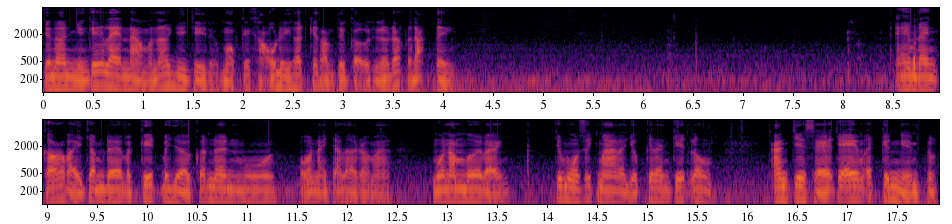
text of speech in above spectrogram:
Cho nên những cái len nào mà nó duy trì được một cái khẩu đi hết cái tầm tiêu cự thì nó rất là đắt tiền. Em đang có 700D và kit, bây giờ có nên mua? Ủa, nãy trả lời rồi mà. Mua 50 bạn chứ mua Sigma là dục cái lên kit luôn. Anh chia sẻ cho em ít kinh nghiệm chụp,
